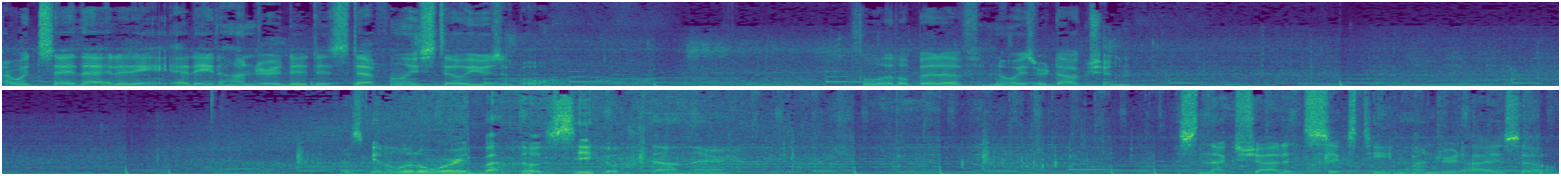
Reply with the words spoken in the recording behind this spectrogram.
I would say that at 800 it is definitely still usable. It's a little bit of noise reduction. I was getting a little worried about those seagulls down there. This next shot at 1600 ISO.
